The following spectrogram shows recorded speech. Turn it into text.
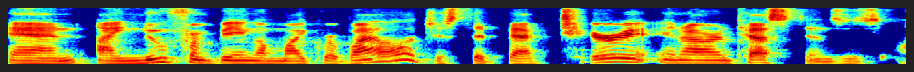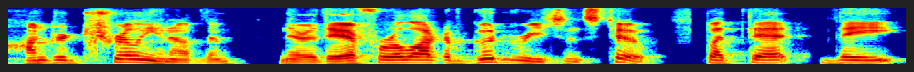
And I knew from being a microbiologist that bacteria in our intestines is 100 trillion of them. They're there for a lot of good reasons too, but that they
